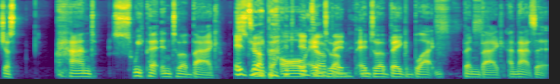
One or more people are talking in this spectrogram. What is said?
just hand sweep it into a bag, Into a sweep bag, it all into a into a into a big black bin bag, and that's it.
